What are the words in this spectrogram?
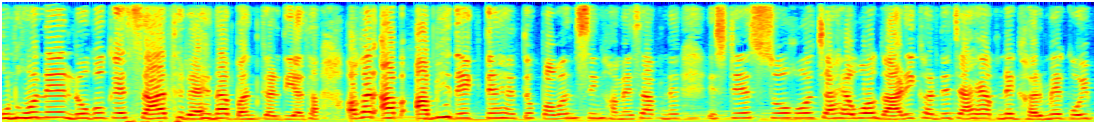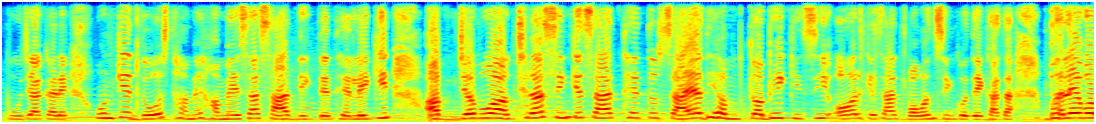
उन्होंने लोगों के साथ रहना बंद कर दिया था। अगर आप अभी देखते हैं तो पवन सिंह हमेशा अपने स्टेज शो हो, चाहे वो गाड़ी खरीदे, चाहे अपने घर में कोई पूजा करे, उनके दोस्त हमें हमेशा साथ दिखते थे। लेकिन अब जब वो अक्षरा सिंह के साथ थे तो शायद ही हम कभी किसी और के साथ पवन सिंह को देखा था। भले वो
